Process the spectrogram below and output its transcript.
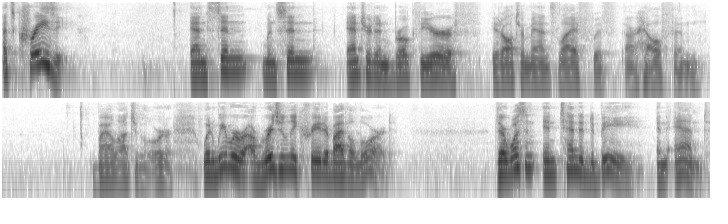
That's crazy. And sin, when sin entered and broke the earth, it altered man's life with our health and biological order. When we were originally created by the Lord, there wasn't intended to be an end.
